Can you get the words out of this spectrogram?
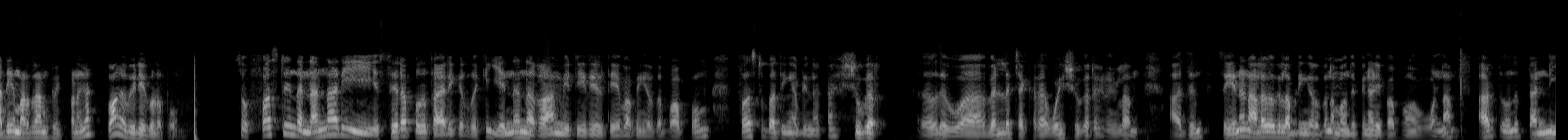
அதே மறந்தாமல் கிளிக் பண்ணுங்கள் வாங்க வீடியோக்குள்ளே போகும் ஸோ ஃபஸ்ட்டு இந்த நன்னாரி சிரப் வந்து தயாரிக்கிறதுக்கு என்னென்ன ரா மெட்டீரியல் தேவை அப்படிங்கிறத பார்ப்போம். ஃபர்ஸ்ட் பார்த்தீங்க அப்படின்னாக்கா சுகர் அதாவது வெள்ளை சக்கரை ஒயிட் சுகர் இருக்குங்களா அது. ஸோ என்னென்ன அளவுகள் அப்படிங்கிறத நம்ம வந்து பின்னாடி பார்ப்போம் ஒவ்வொன்றா அடுத்து வந்து தண்ணி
